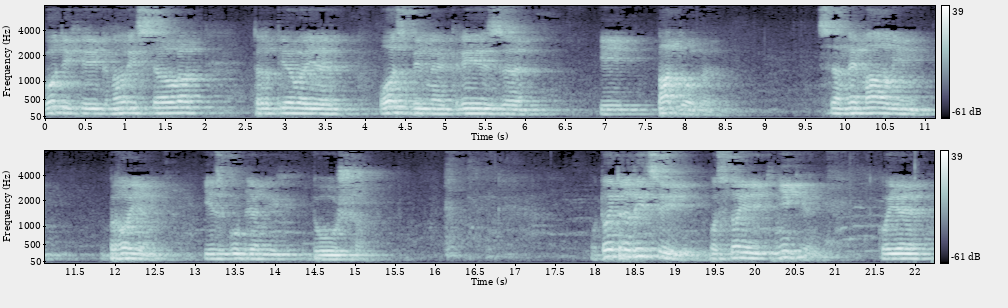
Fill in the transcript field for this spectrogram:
god ih je ignorisala, trpjela je ozbiljne krize i padove sa nemalim brojem izgubljenih duša. U toj tradiciji postoje i knjige koje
